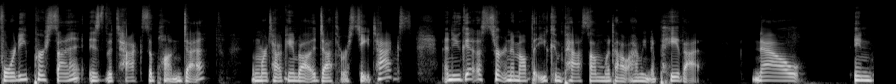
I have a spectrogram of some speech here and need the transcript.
40% is the tax upon death when we're talking about a death or estate tax. And you get a certain amount that you can pass on without having to pay that. Now, in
